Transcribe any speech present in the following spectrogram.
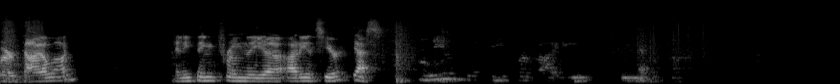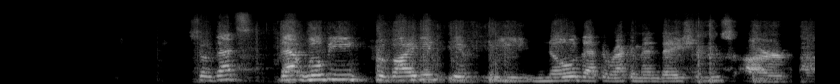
or dialogue. Anything from the uh, audience here? Yes. Will you be providing So that's, that will be provided if we know that the recommendations are uh,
